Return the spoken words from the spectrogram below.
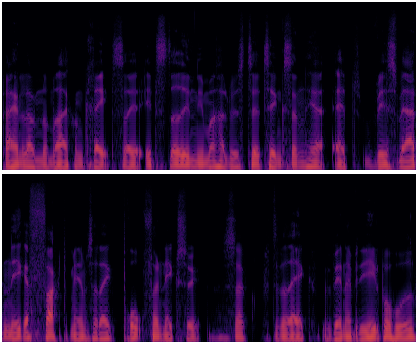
der handler om noget meget konkret. Så et sted inde i mig har lyst til at tænke sådan her, at hvis verden ikke er fucked med ham, så er der ikke brug for Nexø. Så, det ved jeg ikke, vender vi det hele på hovedet,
